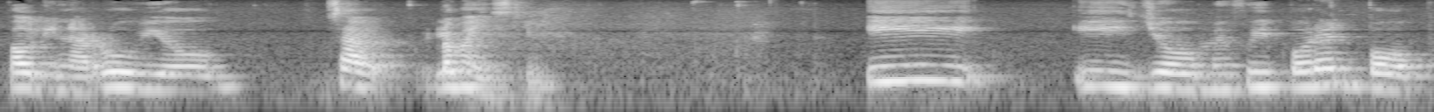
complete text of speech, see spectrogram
Paulina Rubio, ¿sabes? Lo mainstream. Y, y yo me fui por el pop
